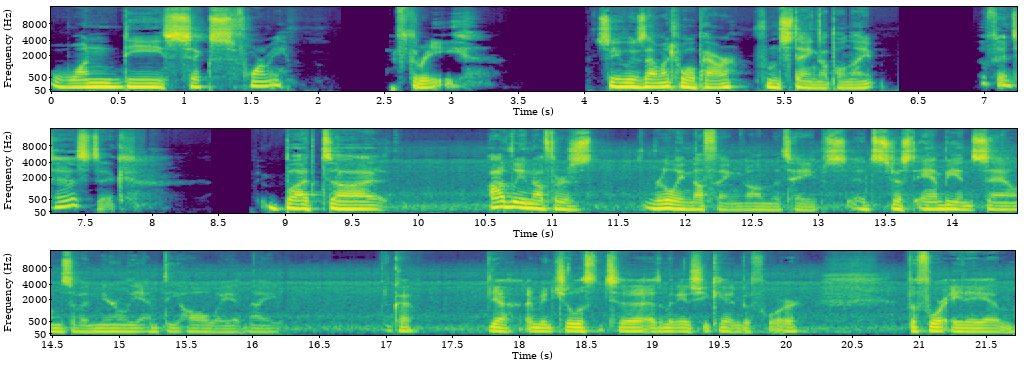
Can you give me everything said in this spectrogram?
1d6 for me. Three. So you lose that much willpower from staying up all night. Oh, fantastic. But uh, oddly enough, there's really nothing on the tapes. It's just ambient sounds of a nearly empty hallway at night. Okay. Yeah, I mean, she'll listen to as many as she can before before 8 a.m.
